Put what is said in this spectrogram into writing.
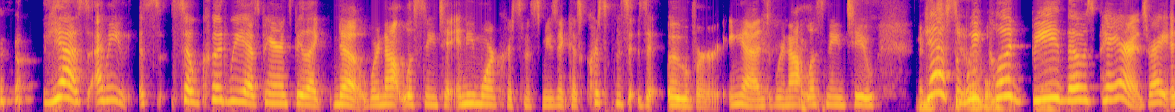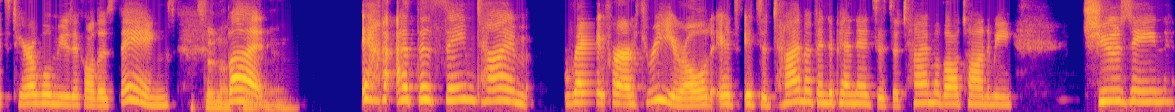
Yes, I mean, so could we as parents be like, no, we're not listening to any more Christmas music because Christmas is over, and we're not listening to. yes, we could be yeah. those parents, right? It's terrible music, all those things. so not but true, at the same time, right for our three-year-old, it's it's a time of independence. It's a time of autonomy. Choosing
